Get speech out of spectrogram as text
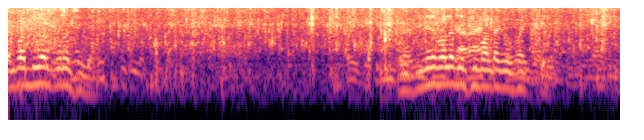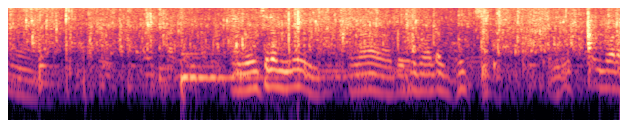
একবার দুবার ওই দিনের বেলা দেখি মালটাকে উঠাচ্ছে বলছিলাম, নেই, না, দেখি মালটা ঘুরছে। বড়।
